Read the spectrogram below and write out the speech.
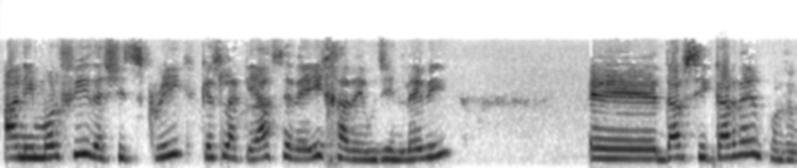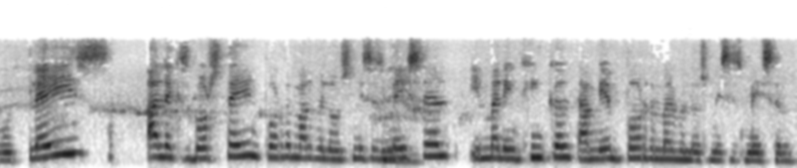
Annie Murphy de Schitt's Creek, que es la que hace de hija de Eugene Levy, eh, Darcy Carden por The Good Place, Alex Borstein por The Marvelous Mrs. Maisel y Marin Hinkle también por The Marvelous Mrs. Maisel.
